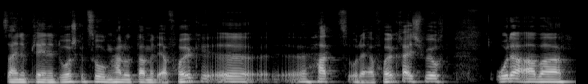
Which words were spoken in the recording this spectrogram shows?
seine Pläne durchgezogen hat und damit Erfolg äh, hat oder erfolgreich wird. Oder aber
